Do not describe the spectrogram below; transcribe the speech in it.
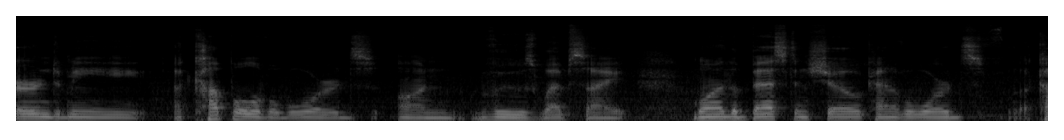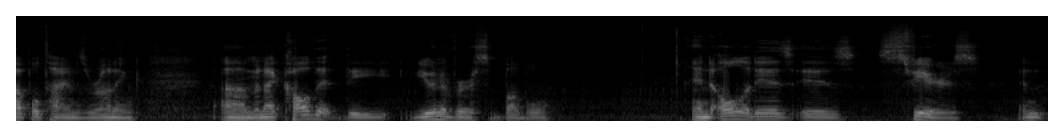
earned me a couple of awards on Vue's website. One of the best in show kind of awards a couple times running. Um, and I called it the universe bubble. And all it is is spheres and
